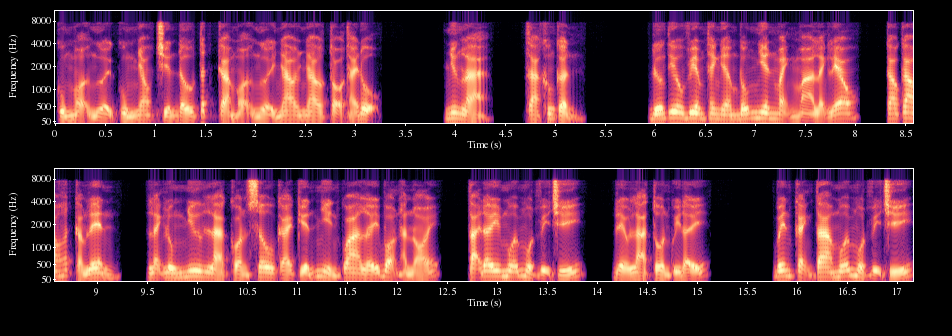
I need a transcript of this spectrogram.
cùng mọi người cùng nhau chiến đấu tất cả mọi người nhao nhao tỏ thái độ. Nhưng là, ta không cần. Đường tiêu viêm thanh âm bỗng nhiên mạnh mà lạnh leo, cao cao hất cầm lên, lạnh lùng như là con sâu cái kiến nhìn qua lấy bọn hắn nói, tại đây mỗi một vị trí, đều là tôn quý đấy. Bên cạnh ta mỗi một vị trí,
